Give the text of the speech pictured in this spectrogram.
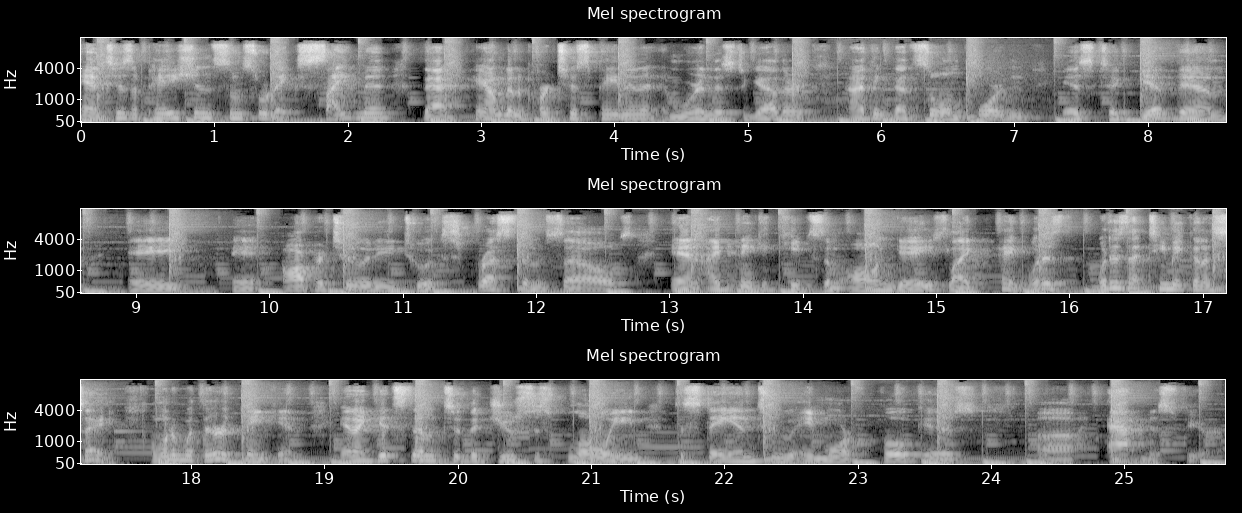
anticipation, some sort of excitement that, hey, I'm going to participate in it and we're in this together. And I think that's so important is to give them a an opportunity to express themselves. And i think it keeps them all engaged. Like hey what is what is that teammate going to say? I wonder what they're thinking. And it gets them to the juices flowing to stay into a more focused uh, atmosphere.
